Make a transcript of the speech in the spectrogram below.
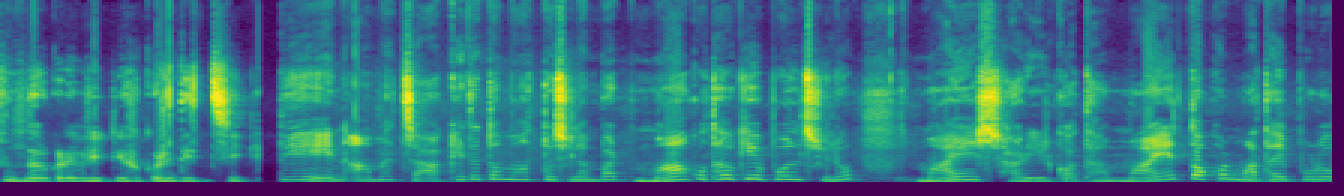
সুন্দর করে ভিডিও করে দিচ্ছি। দেন আমরা চা খেতে তো মত্ত ছিলাম বাট মা কোথাও গিয়ে বলছিল, মায়ের শাড়ির কথা। মায়ের তখন মাথায় পুরো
